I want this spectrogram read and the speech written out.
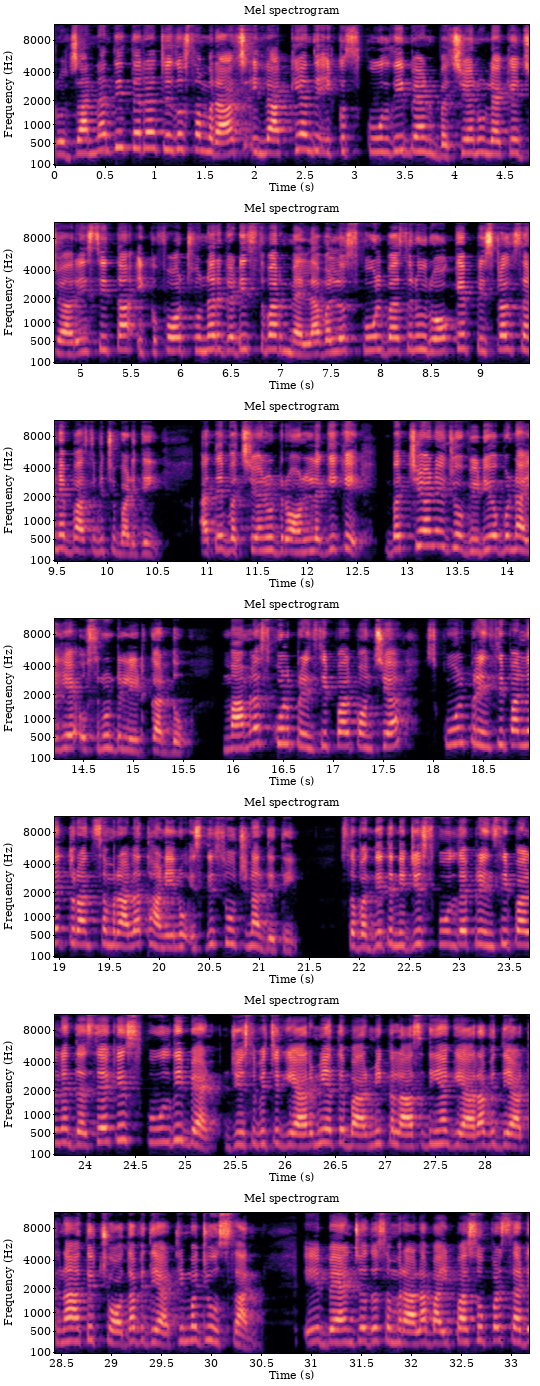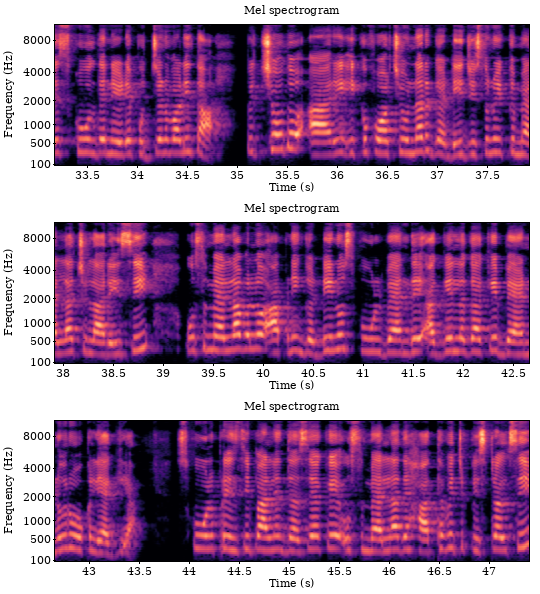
ਰੋਜ਼ਾਨਾ ਦੀ ਤਰ੍ਹਾਂ ਜਦੋਂ ਸਮਰਾਜ ਇਲਾਕਿਆਂ ਦੇ ਇੱਕ ਸਕੂਲ ਦੀ ਬੈਂਡ ਬੱਚਿਆਂ ਨੂੰ ਲੈ ਕੇ ਜਾ ਰਹੀ ਸੀ ਤਾਂ ਇੱਕ ਫੋਰਚੂਨਰ ਗੱਡੀ ਸਵਾਰ ਮਹਿਲਾ ਵੱਲੋਂ ਸਕੂਲ ਬੱਸ ਨੂੰ ਰੋਕ ਕੇ ਪਿਸਟਲ ਸਣੇ ਬੱਸ ਵਿੱਚ ਵੜ ਗਈ ਅਤੇ ਬੱਚਿਆਂ ਨੂੰ ਡਰਾਉਣ ਲੱਗੀ ਕਿ ਬੱਚਿਆਂ ਨੇ ਜੋ ਵੀਡੀਓ ਬਣਾਈ ਹੈ ਉਸ ਨੂੰ ਡਿਲੀਟ ਕਰ ਦਿਓ ਮਾਮਲਾ ਸਕੂਲ ਪ੍ਰਿੰਸੀਪਲ ਪਹੁੰਚਿਆ। ਸਕੂਲ ਪ੍ਰਿੰਸੀਪਲ ਨੇ ਤੁਰੰਤ ਸਮਰਾਲਾ ਥਾਣੇ ਨੂੰ ਇਸ ਦੀ ਸੂਚਨਾ ਦਿੱਤੀ। ਸਬੰਧਿਤ ਨਿੱਜੀ ਸਕੂਲ ਦੇ ਪ੍ਰਿੰਸੀਪਲ ਨੇ ਦੱਸਿਆ ਕਿ ਸਕੂਲ ਦੀ ਬੈਂਡ ਜਿਸ ਵਿੱਚ 11ਵੀਂ ਅਤੇ 12ਵੀਂ ਕਲਾਸ ਦੀਆਂ 11 ਵਿਦਿਆਰਥਣਾਂ ਅਤੇ 14 ਵਿਦਿਆਰਥੀ ਮੌਜੂਦ ਸਨ। ਇਹ ਬੈਂਡ ਜਦੋਂ ਸਮਰਾਲਾ ਬਾਈਪਾਸ ਉੱਪਰ ਸਾਡੇ ਸਕੂਲ ਦੇ ਨੇੜੇ ਪੁੱਜਣ ਵਾਲੀ ਤਾਂ ਪਿੱਛੋਂ ਤੋਂ ਆ ਰਹੀ ਇੱਕ ਫੋਰਚੂਨਰ ਗੱਡੀ ਜਿਸ ਨੂੰ ਇੱਕ ਮਹਿਲਾ ਚਲਾ ਰਹੀ ਸੀ, ਉਸ ਮਹਿਲਾ ਵੱਲੋਂ ਆਪਣੀ ਗੱਡੀ ਨੂੰ ਸਕੂਲ ਵੈਨ ਦੇ ਅੱਗੇ ਲਗਾ ਕੇ ਬੈਂਡ ਨੂੰ ਰੋਕ ਲਿਆ ਗਿਆ। ਸਕੂਲ ਪ੍ਰਿੰਸੀਪਲ ਨੇ ਦੱਸਿਆ ਕਿ ਉਸ ਮਹਿਲਾ ਦੇ ਹੱਥ ਵਿੱਚ ਪਿਸਟਲ ਸੀ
